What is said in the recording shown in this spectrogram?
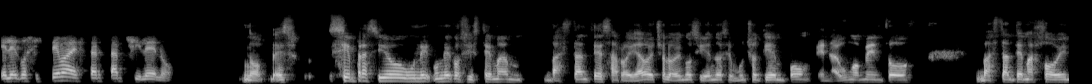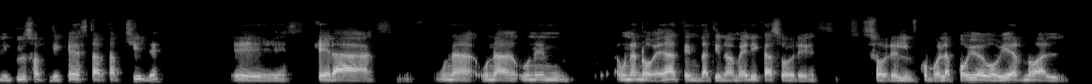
el ecosistema de startup chileno? No, es, siempre ha sido un, un, ecosistema bastante desarrollado, de hecho lo vengo siguiendo hace mucho tiempo, en algún momento bastante más joven, incluso apliqué Startup Chile, eh, que era una, una, una, una, novedad en Latinoamérica sobre, sobre el, como el apoyo de gobierno al,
